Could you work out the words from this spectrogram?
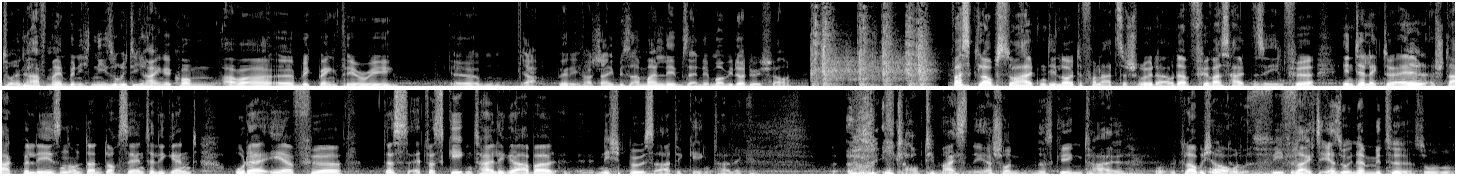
Two and a Half Man bin ich nie so richtig reingekommen, aber äh, Big Bang Theory, ähm, ja, werde ich wahrscheinlich bis an mein Lebensende immer wieder durchschauen. Was glaubst du, halten die Leute von Atze Schröder oder für was halten sie ihn? Für intellektuell stark belesen und dann doch sehr intelligent oder eher für das etwas Gegenteilige, aber nicht bösartig gegenteilig? Ich glaube, die meisten eher schon das Gegenteil. Glaube ich auch. Und wie vielleicht eher so in der Mitte. So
